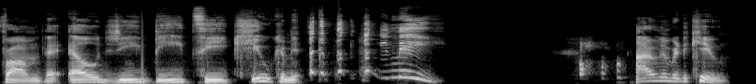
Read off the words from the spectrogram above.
from the LGBTQ community. Look, look, look at me. I remember the Q.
